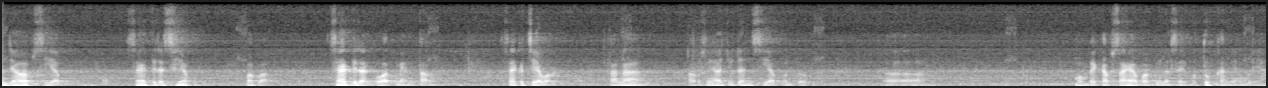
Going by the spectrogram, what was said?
menjawab siap. Saya tidak siap, Bapak. Saya tidak kuat mental. Saya kecewa karena harusnya ajudan siap untuk uh, membackup saya apabila saya butuhkan yang mulia.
